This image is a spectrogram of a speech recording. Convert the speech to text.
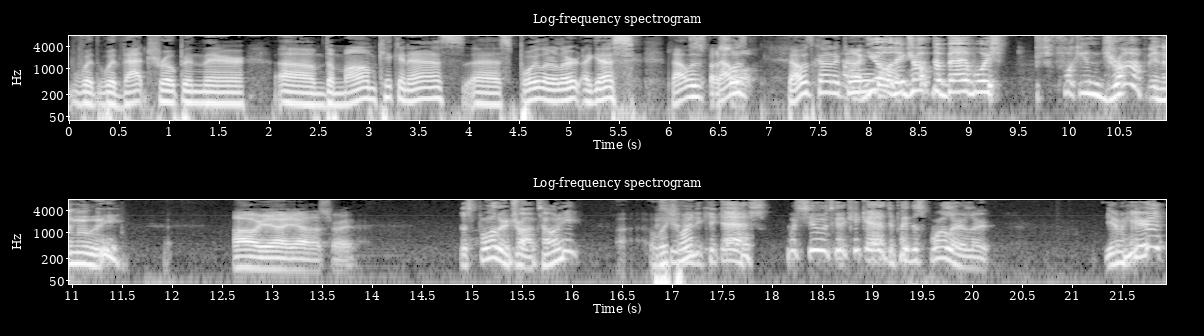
with with that trope in there. Um, the mom kicking ass. Uh, spoiler alert, I guess that was that was that was kind of cool. Yo, they dropped the bad boys fucking drop in the movie. Oh yeah, yeah, that's right. The spoiler drop, Tony. Which she was one? Gonna kick ass. Which she was gonna kick ass. They played the spoiler alert. You didn't hear it?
